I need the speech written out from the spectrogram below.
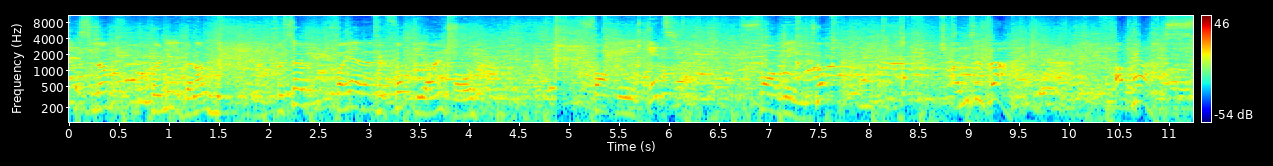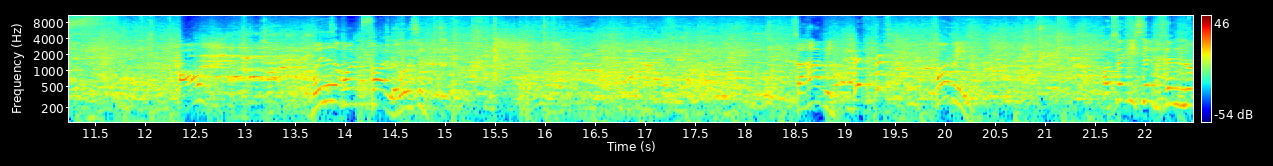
halsen om på en lille ballonhund. For så får jeg i hvert fald fugt i øjenkrog. Forben 1, forben 2, og ligesom før, op her, og vride rundt for at låse. Og så kan I selv bestemme nu,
